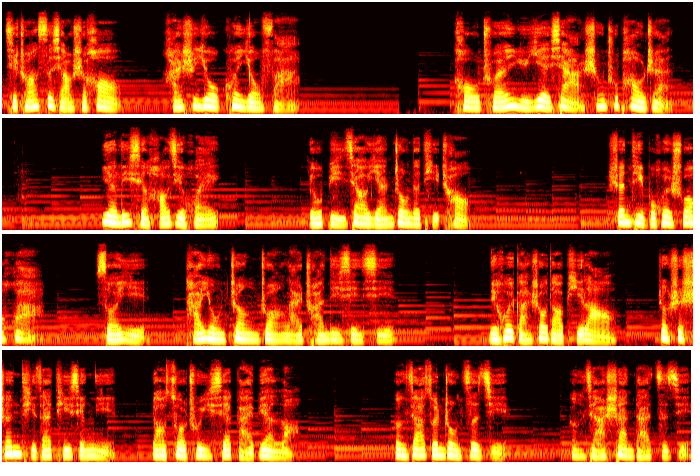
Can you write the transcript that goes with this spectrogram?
起床四小时后还是又困又乏。口唇与腋下生出疱疹，夜里醒好几回，有比较严重的体臭。身体不会说话，所以他用症状来传递信息。你会感受到疲劳，正是身体在提醒你要做出一些改变了，更加尊重自己，更加善待自己。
